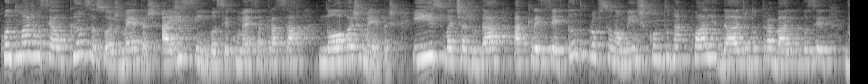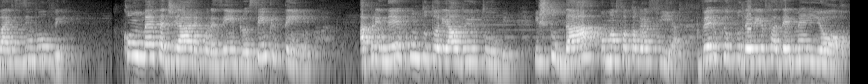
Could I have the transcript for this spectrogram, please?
Quanto mais você alcança suas metas, aí sim você começa a traçar novas metas. E isso vai te ajudar a crescer tanto profissionalmente quanto na qualidade do trabalho que você vai desenvolver. Como meta diária, por exemplo, eu sempre tenho aprender com um tutorial do YouTube, estudar uma fotografia, ver o que eu poderia fazer melhor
